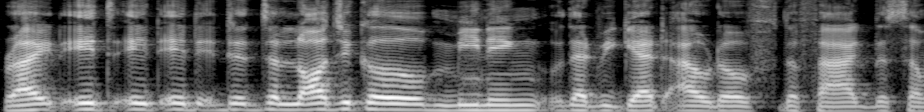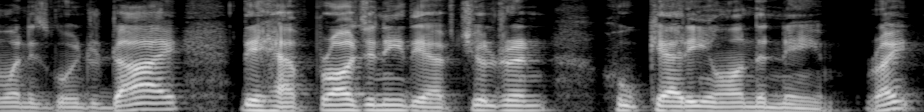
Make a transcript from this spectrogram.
right? It, it it it's a logical meaning that we get out of the fact that someone is going to die. They have progeny they have children who carry on the name right?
